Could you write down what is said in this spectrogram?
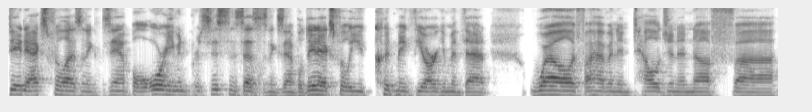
data exfil as an example, or even persistence as an example, data exfil, you could make the argument that, well, if I have an intelligent enough, uh,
